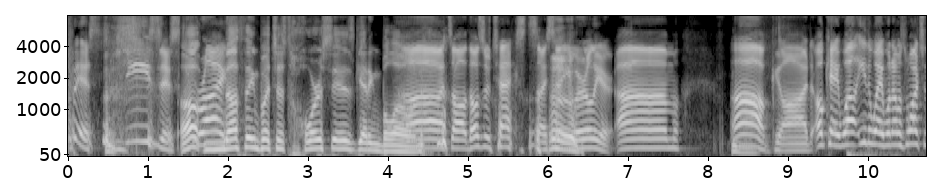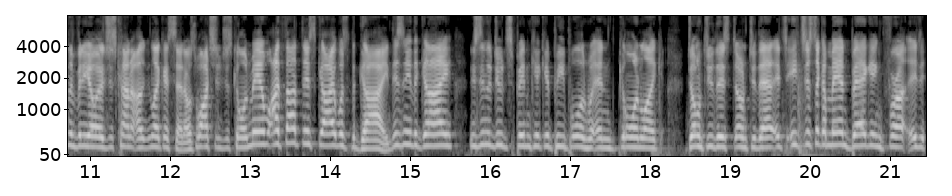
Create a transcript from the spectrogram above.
rapist. Jesus Oh, Christ. nothing but just horses getting blown. Uh, it's all those are texts I sent you earlier. Um Oh God. Okay. Well, either way, when I was watching the video, I was just kind of uh, like I said, I was watching, it just going, man, I thought this guy was the guy. Isn't he the guy? Isn't the dude spin kicking people and, and going like, don't do this, don't do that? It's it's just like a man begging for. It,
